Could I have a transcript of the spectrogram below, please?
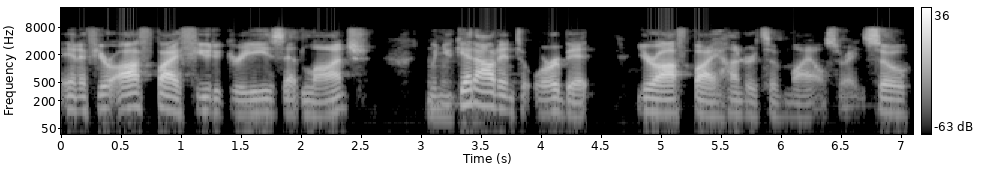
and if you're off by a few degrees at launch when you Mhm. get out into orbit you're off by hundreds of miles right so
